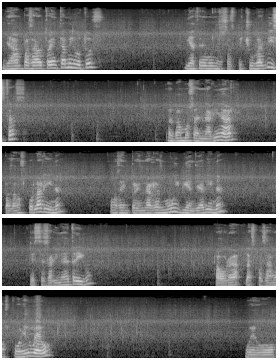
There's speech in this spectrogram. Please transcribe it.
Ya han pasado 30 minutos. Ya tenemos nuestras pechugas listas. Las vamos a enharinar. Pasamos por la harina. Vamos a impregnarlas muy bien de harina. Esta es harina de trigo. Ahora las pasamos por el huevo. Huevo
